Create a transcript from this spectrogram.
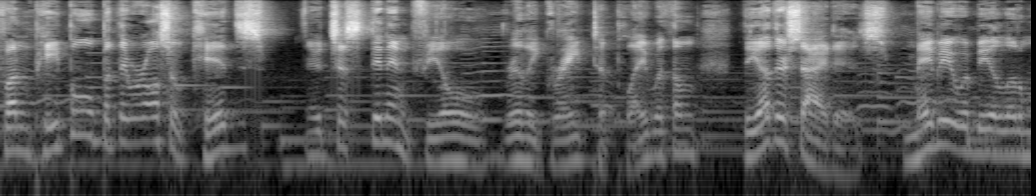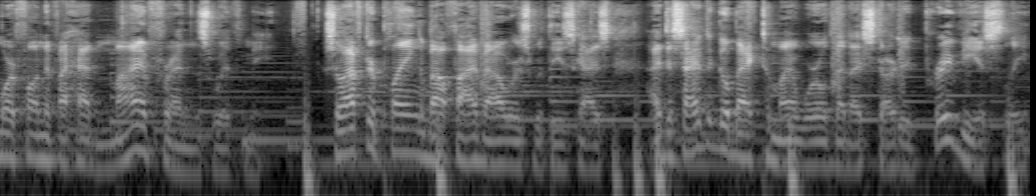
fun people, but they were also kids. It just didn't feel really great to play with them. The other side is, maybe it would be a little more fun if I had my friends with me. So after playing about 5 hours with these guys, I decided to go back to my world that I started previously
